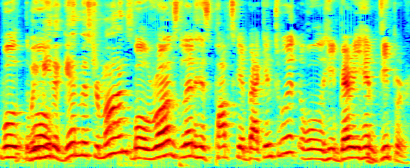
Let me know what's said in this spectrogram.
Will We will, meet again, Mr. Mons? will Runs let his pops get back into it, or will he bury him deeper?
